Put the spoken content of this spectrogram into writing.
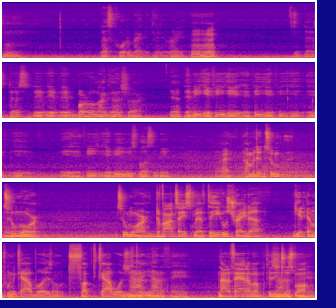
Hmm. That's quarterback dependent, right? Mm-hmm. That's that's if if, if Burrow not gun shy. Yeah. If he if he if he if he if, if, if yeah if he if he was supposed to be. All right, I'm gonna do two, two more, two more. DeVonta Smith, the Eagles trade up, get him from the Cowboys. Fuck the Cowboys. Not Not, not a fan. not a fan of him because he's Not too small. fan.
